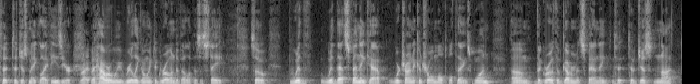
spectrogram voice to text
to to just make life easier. Right. But how are we really going to grow and develop as a state? So with with that spending cap, we're trying to control multiple things. One, um, the growth of government spending to to just not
